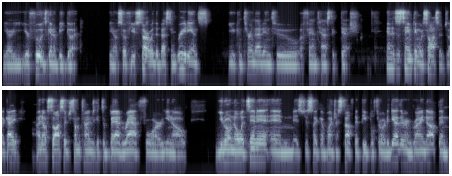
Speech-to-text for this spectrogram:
you know, your food's going to be good. You know, so if you start with the best ingredients, you can turn that into a fantastic dish. And it's the same thing with sausage. Like I, I know sausage sometimes gets a bad rap for, you know, you don't know what's in it and it's just like a bunch of stuff that people throw together and grind up. And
